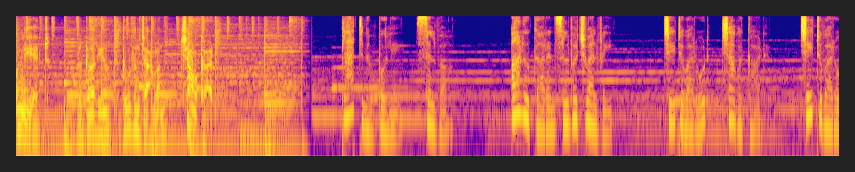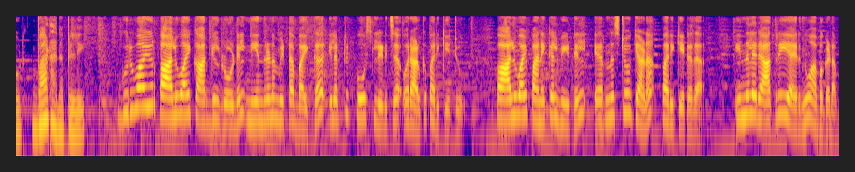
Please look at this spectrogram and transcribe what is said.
Only at Regalia golden diamond Chavakkad platinum പോലെ silver Alukkaran silver jewellery Chettuva road Chavakkad Chettuva road Vadanappally Guruvayur Paluvai Kargil റോഡിൽ നിയന്ത്രണം വിട്ട ബൈക്ക് ഇലക്ട്രിക് പോസ്റ്റിലിടിച്ച് ഒരാൾക്ക് പരിക്കേറ്റു. പാലുവായ് പനക്കൽ വീട്ടിൽ എർണസ്റ്റോയ്ക്കാണ് പരിക്കേറ്റത്. ഇന്നലെ രാത്രിയായിരുന്നു അപകടം.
